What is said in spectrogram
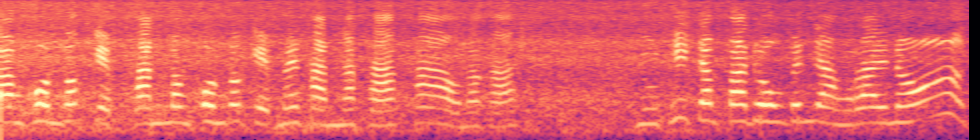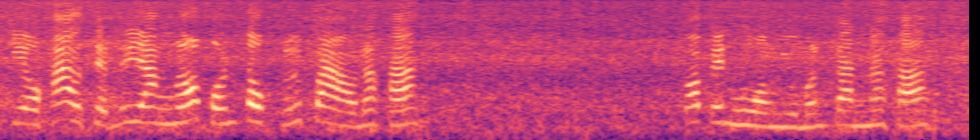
บางคนก็เก็บทัน บางคนก็เก็บไม่ทันนะคะ ข้าวนะคะ อยู่ที่จำปาดงเป็นอย่างไรเนาะเกี่ยวข้าวเสร็จหรือยังเนาะฝนตกหรือเปล่านะคะ ก็เป็นห่วงอยู่เหมือนกันนะคะจะ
